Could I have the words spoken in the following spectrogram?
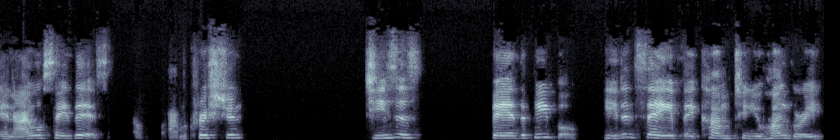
And I will say this I'm a Christian. Jesus fed the people. He didn't say if they come to you hungry,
